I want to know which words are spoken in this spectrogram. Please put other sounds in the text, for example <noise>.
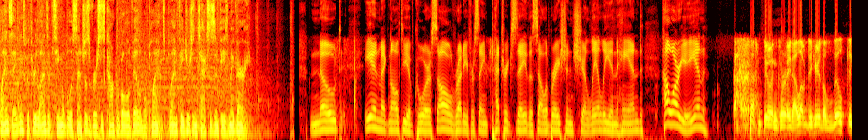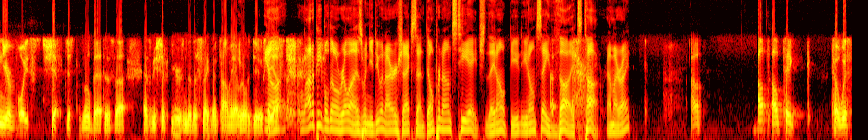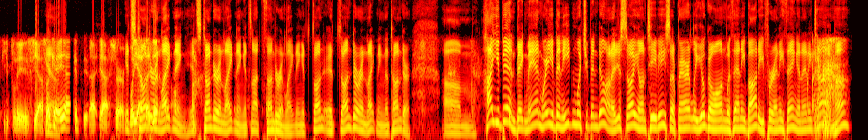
Plan savings with three lines of T Mobile Essentials versus comparable available plans. Plan features and taxes and fees may vary. Note Ian McNulty, of course, all ready for St. Patrick's Day, the celebration, shillelagh in hand. How are you, Ian? I'm <laughs> doing great. I love to hear the lilt in your voice shift just a little bit as uh, as we shift gears into this segment, Tommy. I really do. You So, know, yes. a lot of people don't realize when you do an Irish accent, don't pronounce th. They don't. You, you don't say the. It's ta. Am I right? I'll, I'll I'll take to whiskey, please. Yes. Yeah. Okay. Yeah, I could do that. Yeah, sure. It's well, yes, thunder and lightning. It's thunder and lightning. It's not thunder and lightning. It's thunder. It's thunder and lightning. The thunder. Um, how you been, big man? Where you been eating? What you been doing? I just saw you on TV, so apparently you'll go on with anybody for anything at any time, huh? <laughs>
